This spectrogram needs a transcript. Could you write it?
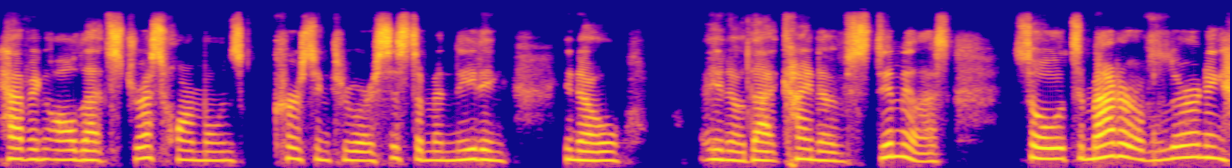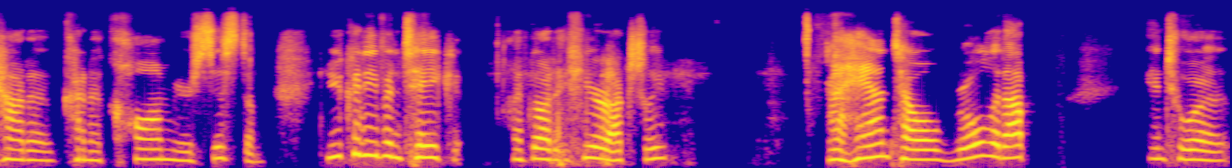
having all that stress hormones coursing through our system and needing, you know, you know, that kind of stimulus so it's a matter of learning how to kind of calm your system. You could even take, I've got it here actually, a hand towel, roll it up into a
